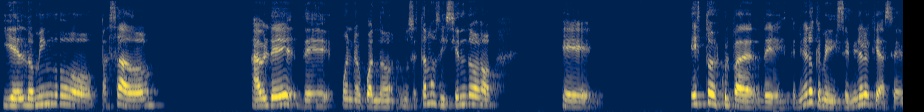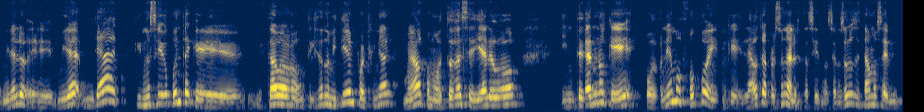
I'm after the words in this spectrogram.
y el domingo pasado hablé de, bueno, cuando nos estamos diciendo, eh, esto es culpa de, este, mira lo que me dice, mira lo que hace, mira, lo, eh, mira, que no se dio cuenta que estaba utilizando mi tiempo al final, como todo ese diálogo interno que ponemos foco en que la otra persona lo está haciendo, o sea, nosotros estamos en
